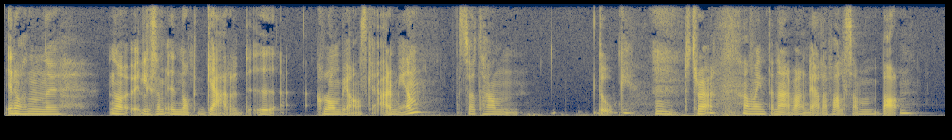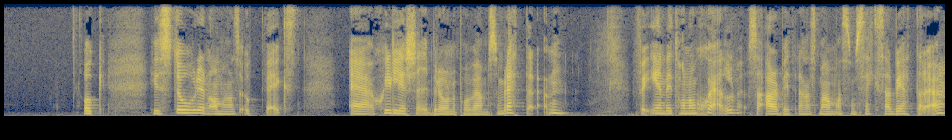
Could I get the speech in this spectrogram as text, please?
i, någon, nå- liksom i något gard i colombianska armén. Så att han dog, tror jag. Han var inte närvarande i alla fall som barn. Och historien om hans uppväxt eh, skiljer sig beroende på vem som berättar den. För enligt honom själv så arbetade hans mamma som sexarbetare.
